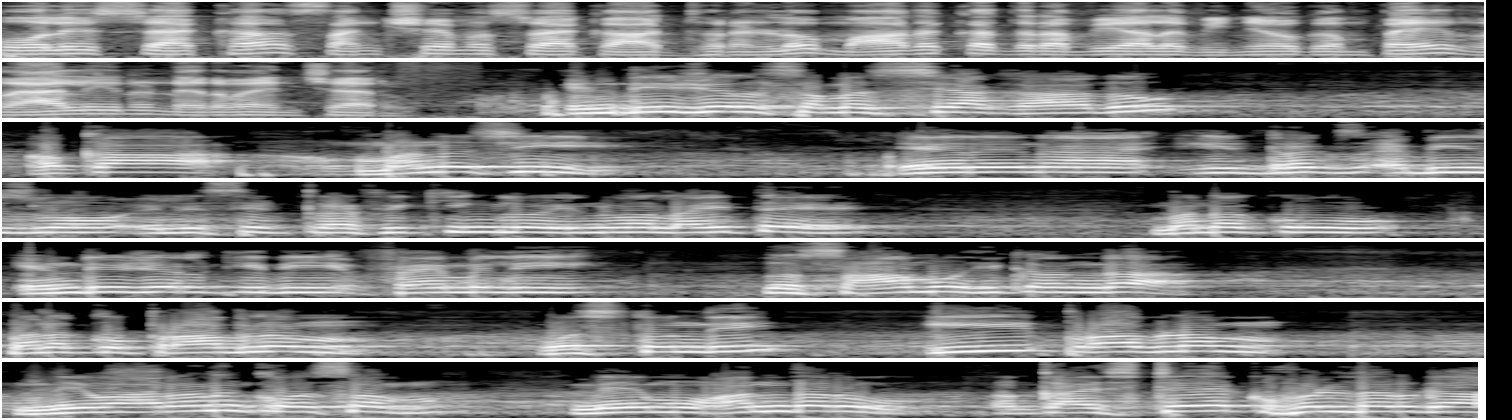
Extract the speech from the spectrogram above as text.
పోలీస్ శాఖ సంక్షేమ శాఖ ఆధ్వర్యంలో మాదక ద్రవ్యాల వినియోగంపై ర్యాలీను నిర్వహించారు. ఇండివిజువల్ సమస్య కాదు ఒక మనిషి ఏదైనా ఈ డ్రగ్స్ అబ్యూస్లో ఇలిసిట్ ట్రాఫికింగ్లో ఇన్వాల్వ్ అయితే మనకు ఇండివిజువల్కి ఇది ఫ్యామిలీలో సామూహికంగా మనకు ప్రాబ్లం వస్తుంది. ఈ ప్రాబ్లం నివారణ కోసం మేము అందరూ ఒక స్టేక్ హోల్డర్గా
